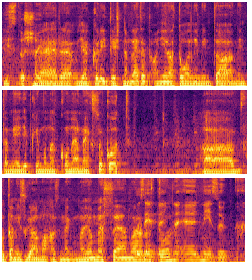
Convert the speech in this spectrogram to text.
Biztos, hogy Mert nem. ugye a körítést nem lehetett annyira tolni, mint, a, mint ami egyébként Monakónál megszokott a futamizgalma az meg nagyon messze elmaradt. Azért egy, egy nézők,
